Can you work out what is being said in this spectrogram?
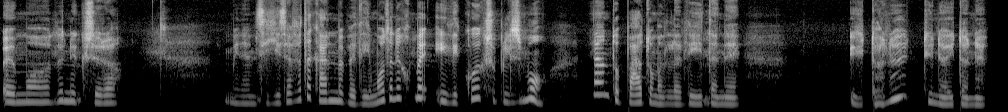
Έμα, δεν ήξερα. Μην ανησυχείς, αυτά τα κάνουμε, παιδί μου, όταν έχουμε ειδικό εξοπλισμό. Εάν το πάτωμα δηλαδή ήτανε... Ήτανε, τι να ήτανε;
